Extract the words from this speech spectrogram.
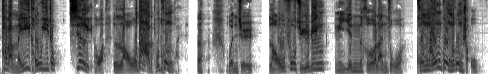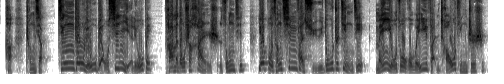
他把眉头一皱，心里头啊老大的不痛快。文举，老夫举兵，你因何拦阻啊？孔融拱了拱手，哈，丞相，荆州刘表，新野刘备，他们都是汉室宗亲，又不曾侵犯许都之境界，没有做过违反朝廷之事。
